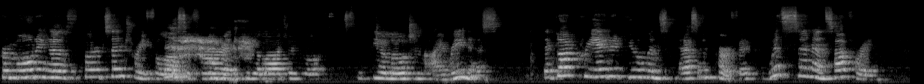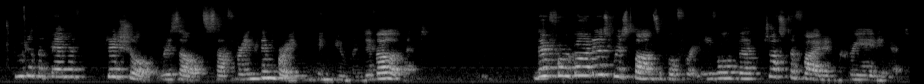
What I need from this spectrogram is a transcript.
promoting a third century philosopher and theologian Irenaeus that God created humans as imperfect with sin and suffering due to the beneficial results suffering can bring in human development. Therefore, God is responsible for evil, but justified in creating it.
